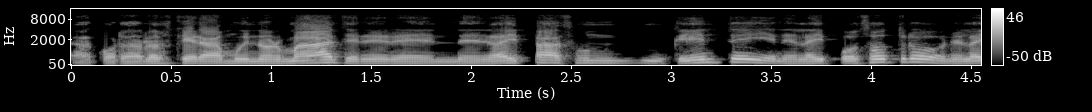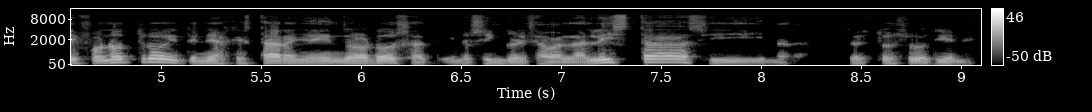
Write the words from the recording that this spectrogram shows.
Acordaros que era muy normal tener en el iPad un cliente y en el iPod otro, en el iPhone otro, y tenías que estar añadiendo los dos y no sincronizaban las listas y nada. Entonces, todo eso lo tiene.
